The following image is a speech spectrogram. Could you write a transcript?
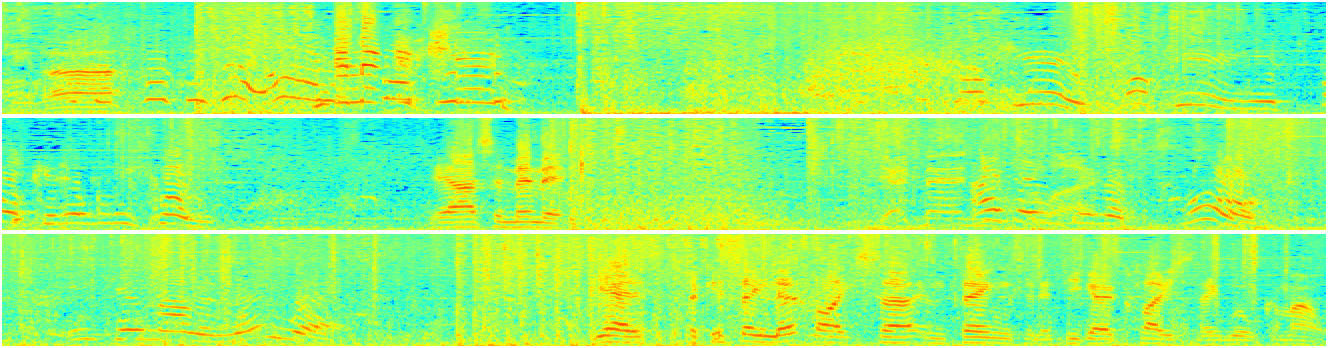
See that. Fuck is that? Oh, fuck you! Fuck you! Fuck you, you fucking ugly cunt! Yeah, that's a mimic. Dead man I don't neutralized. give a fuck! He came out of nowhere. Yeah, it's because they look like certain things, and if you go close, they will come out.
